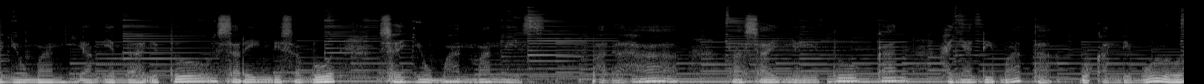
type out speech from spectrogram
senyuman yang indah itu sering disebut senyuman manis? Padahal rasanya itu kan hanya di mata, bukan di mulut.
